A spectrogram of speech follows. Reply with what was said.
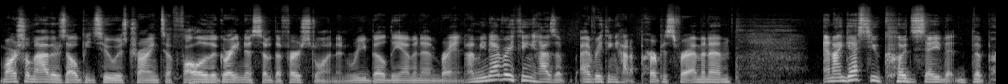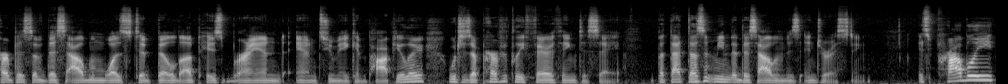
Marshall Mathers LP2 is trying to follow the greatness of the first one and rebuild the Eminem brand. I mean, everything has a everything had a purpose for Eminem. And I guess you could say that the purpose of this album was to build up his brand and to make him popular, which is a perfectly fair thing to say. But that doesn't mean that this album is interesting. It's probably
